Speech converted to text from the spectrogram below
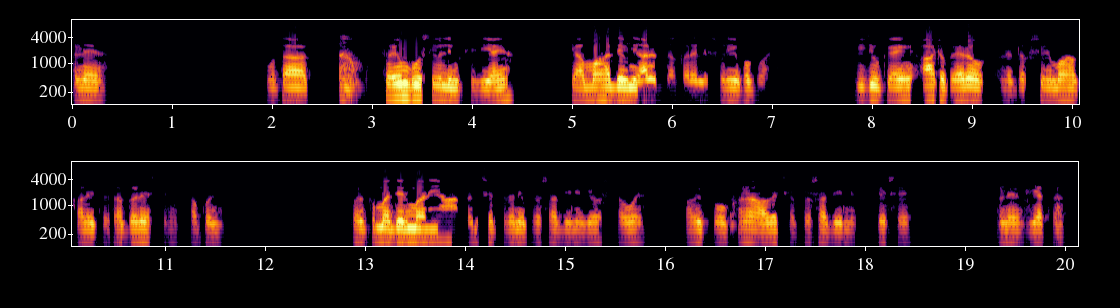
અને પોતા સ્વયંભૂ શિવલિંગ છે જે અહીંયા, ત્યાં મહાદેવની આરાધના કરેલી સૂર્ય ભગવાને. બીજું કે અહીં આઠ ભૈરવ અને દક્ષિણ મહાકાળી તથા ગણેશજીનું સ્થાપન છે. વર્કમાં દરમિયાન અહીંયા અન્નક્ષેત્રની પ્રસાદીની વ્યવસ્થા હોય, ભાવિકો ઘણા આવે છે, પ્રસાદીને કે છે અને યાત્રા કરે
